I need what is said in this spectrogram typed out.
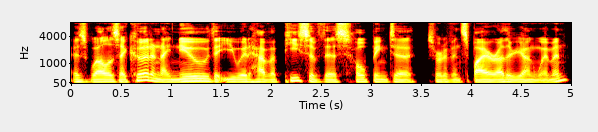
as well as I could, and I knew that you would have a piece of this, hoping to sort of inspire other young women.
